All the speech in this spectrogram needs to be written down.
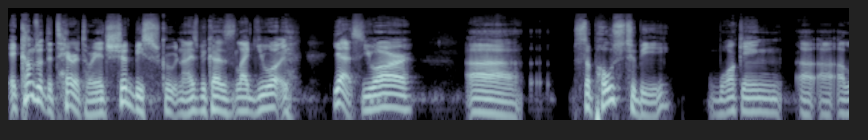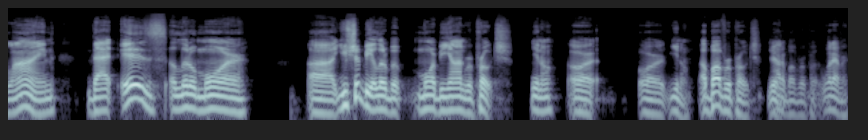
It comes with the territory. It should be scrutinized because, like, you are, yes, you are uh, supposed to be walking a, a, a line that is a little more uh, you should be a little bit more beyond reproach, you know, or or you know, above reproach, Yeah. not above reproach, whatever.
